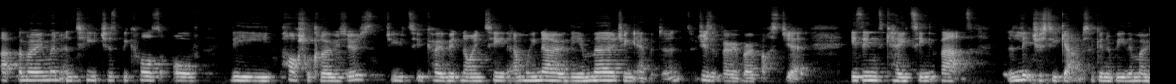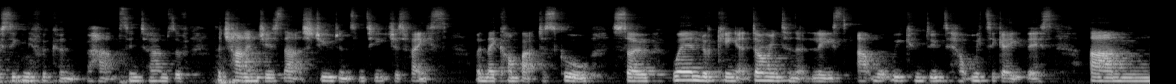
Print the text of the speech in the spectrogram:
at the moment and teachers because of the partial closures due to COVID 19. And we know the emerging evidence, which isn't very robust yet, is indicating that literacy gaps are going to be the most significant, perhaps, in terms of the challenges that students and teachers face when they come back to school. So we're looking at Durrington at least at what we can do to help mitigate this. Um,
